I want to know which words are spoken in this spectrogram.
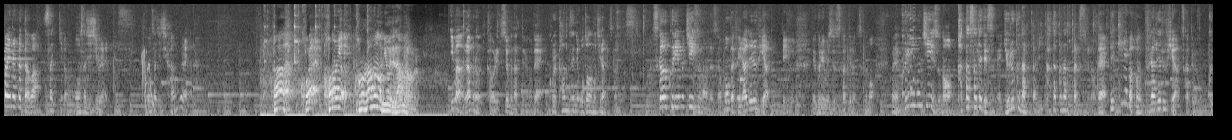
配な方はさっきの大さじ1ぐらいです。大さじ1半ぐらいかな。あーこれこの匂いこのラムの匂いでラムラム今ラムの香り強くなってるのでこれ完全に大人のティラミスになってます。使うクリームチーズなんですが今回フィラデルフィアっていうクリームチーズ使ってるんですけどもこれねクリームチーズの硬さでですね緩くなったり硬くなったりするのでできればこのフィラデルフィア使ってください。フ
